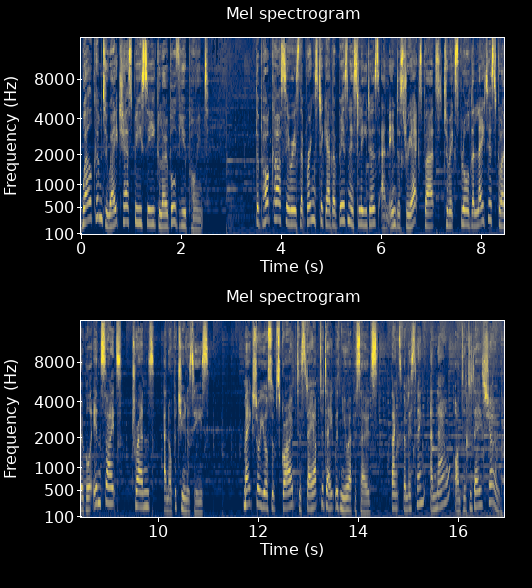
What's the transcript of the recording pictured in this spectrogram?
Welcome to HSBC Global Viewpoint, the podcast series that brings together business leaders and industry experts to explore the latest global insights, trends, and opportunities. Make sure you're subscribed to stay up to date with new episodes. Thanks for listening, and now on to today's show.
